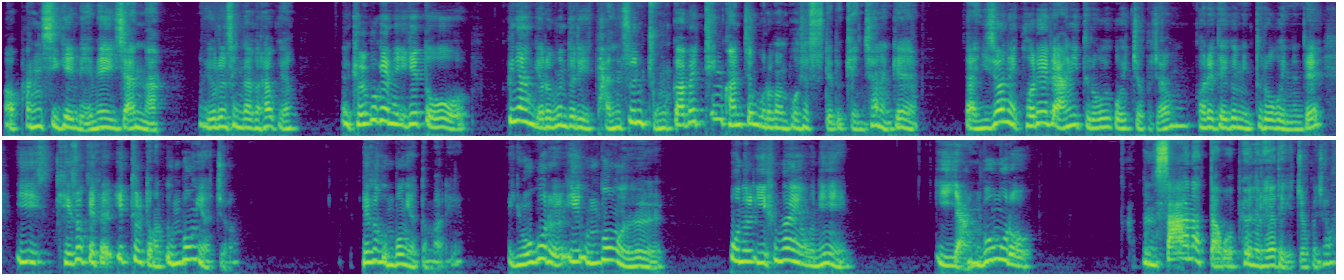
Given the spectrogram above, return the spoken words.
어, 방식의 매매이지 않나 이런 생각을 하고요. 결국에는 이게 또 그냥 여러분들이 단순 종가 베팅 관점으로만 보셨을 때도 괜찮은 게 자, 이전에 거래량이 들어오고 있죠. 그죠? 거래 대금이 들어오고 있는데 이 계속해서 이틀 동안 음봉이었죠. 계속 음봉이었단 말이에요. 요거를 이 음봉을 오늘 이 흥하해온이 이 양봉으로 쌓아놨다고 표현을 해야 되겠죠. 그죠?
